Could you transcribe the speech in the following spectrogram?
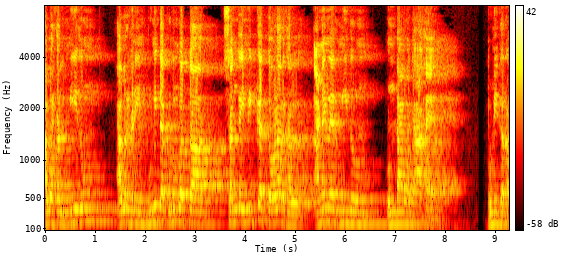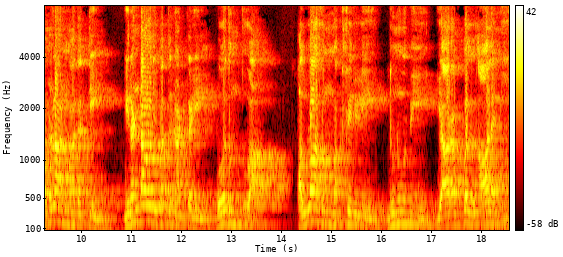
அவர்கள் மீதும் அவர்களின் புனித குடும்பத்தார் சங்கை மிக்க தோழர்கள் அனைவர் மீதும் உண்டாவதாக. புனித ரமலான் மாதத்தின் இரண்டாவது பத்து நாட்களில் போதும் துவா. அல்லாஹும் மக்ஃபிரிலி துனூபி யா ரப்பல் ஆலனி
